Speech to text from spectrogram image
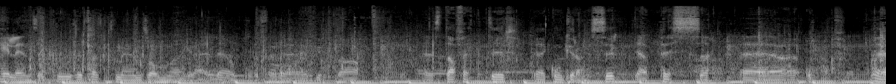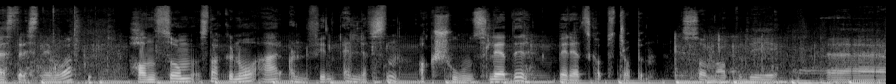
Hele hensikten selvsagt med en sånn greie, det er å påføre gutta eh, stafetter, eh, konkurranser. Det er å presse opp stressnivået. Han som snakker nå, er Arnfinn Ellefsen, aksjonsleder Beredskapstroppen. Sånn at de eh,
